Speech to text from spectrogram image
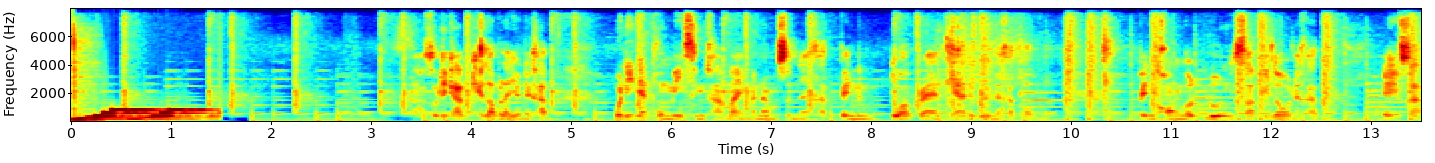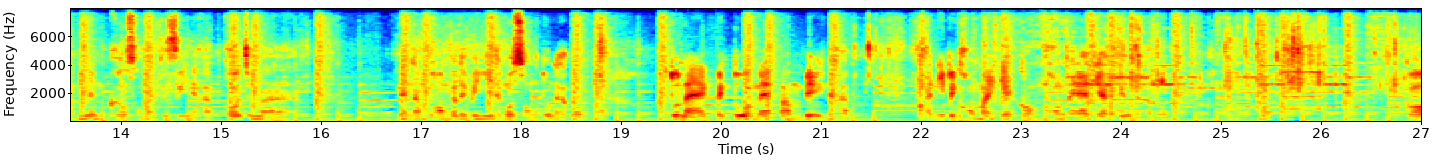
สวัสดีครับ เคลอบอะไรอยู่นะครับ วันนี้เนี่ยผมมีสินค้าใหม่มานำเสนอครับ เป็นตัวแบรนด์ TRW นะครับผม เป็นของรถรุ่น s a f i r o นะครับ A31 เครื่อง2 0 0 cc นะครับ ก็จะมาแนะนำพร้อมกันเลยเป็นยีทั้งหมด 2 ตัวนะครับผม ตัวแรกเป็นตัวแม่ปั๊มเบรกนะครับ อันนี้เป็นของใหม่แกะกล่องของแท้ TRW นะครับผม ก็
